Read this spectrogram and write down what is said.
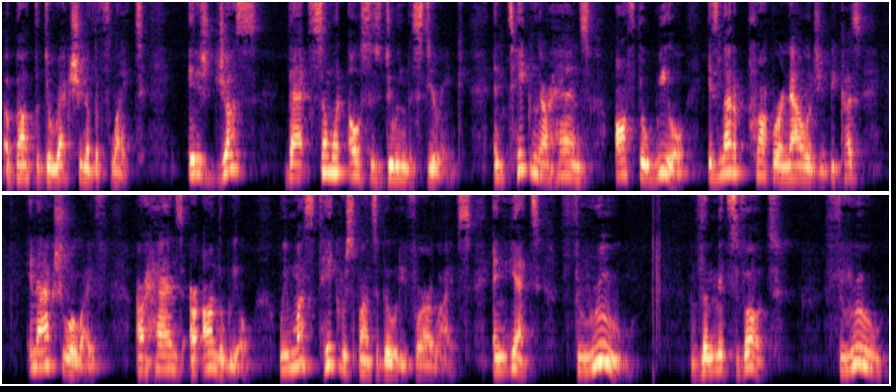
about the direction of the flight. It is just that someone else is doing the steering. And taking our hands off the wheel is not a proper analogy because in actual life, our hands are on the wheel. We must take responsibility for our lives. And yet, through the mitzvot, through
